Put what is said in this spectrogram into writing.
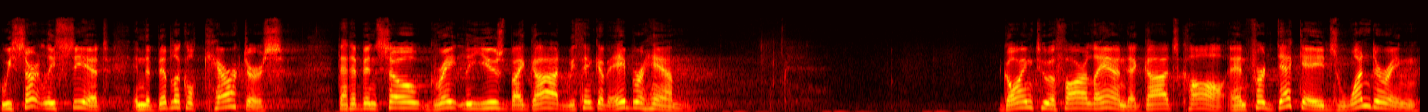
We certainly see it in the biblical characters that have been so greatly used by God. We think of Abraham going to a far land at God's call, and for decades wondering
